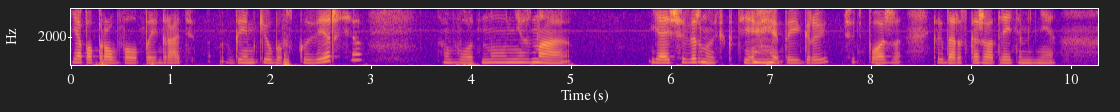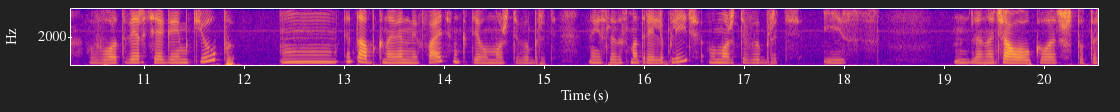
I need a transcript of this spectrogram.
я попробовала поиграть в GameCube версию. Вот, ну, не знаю, я еще вернусь к теме этой игры чуть позже, когда расскажу о третьем дне. Вот, версия GameCube это обыкновенный файтинг, где вы можете выбрать, ну, если вы смотрели Bleach, вы можете выбрать из для начала около что-то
